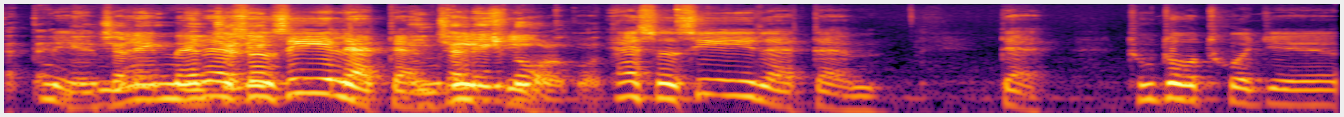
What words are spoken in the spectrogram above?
Tehát mi, nincs elég, mert nincs ez elég, az életem. Nincs elég dolgod. Ez az életem. De tudod, hogy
